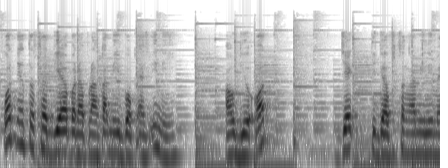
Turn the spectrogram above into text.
Port yang tersedia pada perangkat Mi Box S ini audio out, jack 3,5 mm,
